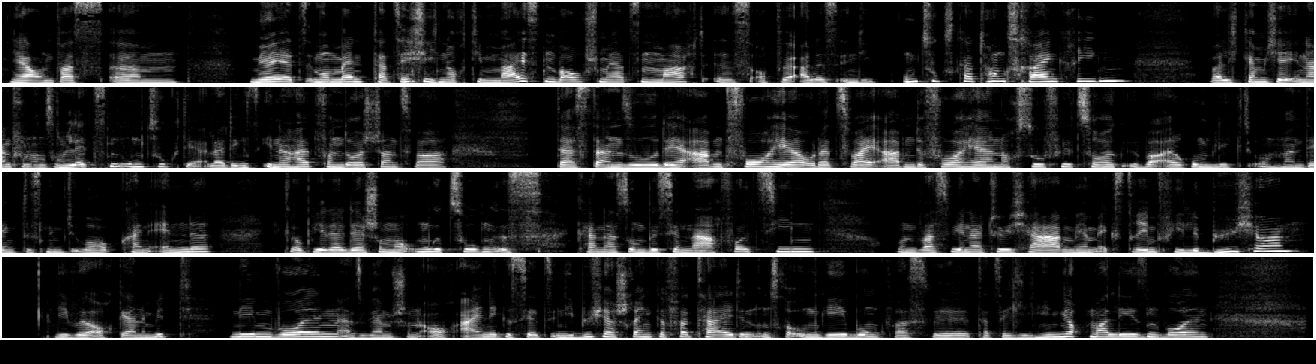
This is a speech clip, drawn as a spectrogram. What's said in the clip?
Ja, und was ähm, mir jetzt im Moment tatsächlich noch die meisten Bauchschmerzen macht, ist, ob wir alles in die Umzugskartons reinkriegen, weil ich kann mich erinnern von unserem letzten Umzug, der allerdings innerhalb von Deutschlands war, dass dann so der Abend vorher oder zwei Abende vorher noch so viel Zeug überall rumliegt und man denkt, es nimmt überhaupt kein Ende. Ich glaube, jeder, der schon mal umgezogen ist, kann das so ein bisschen nachvollziehen. Und was wir natürlich haben, wir haben extrem viele Bücher, die wir auch gerne mitnehmen wollen. Also wir haben schon auch einiges jetzt in die Bücherschränke verteilt in unserer Umgebung, was wir tatsächlich nie noch mal lesen wollen.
